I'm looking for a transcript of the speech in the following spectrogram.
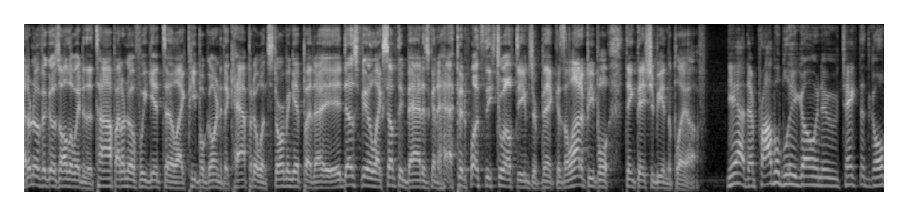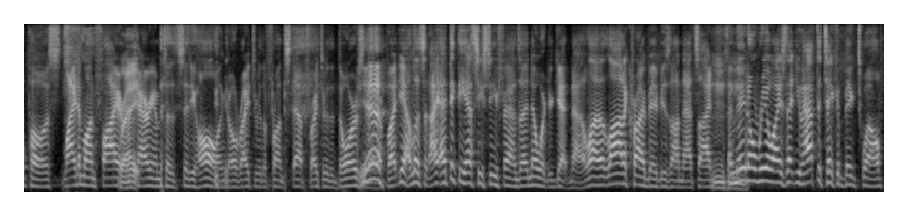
I don't know if it goes all the way to the top. I don't know if we get to like people going to the Capitol and storming it, but uh, it does feel like something bad is going to happen once these 12 teams are picked because a lot of people think they should be in the playoff. Yeah, they're probably going to take the goalposts, light them on fire, right. and carry them to the city hall and go right through the front steps, right through the doors. Yeah. There. But yeah, listen, I, I, think the SEC fans, I know what you're getting at. A lot, a lot of crybabies on that side, mm-hmm. and they don't realize that you have to take a Big 12,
